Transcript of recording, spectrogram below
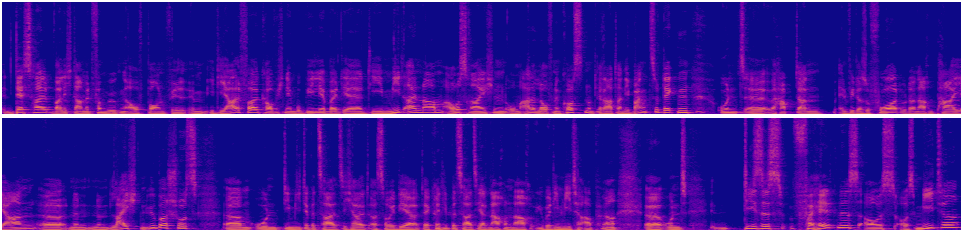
deshalb, weil ich damit Vermögen aufbauen will. Im Idealfall kaufe ich eine Immobilie, bei der die Mieteinnahmen ausreichen, um alle laufenden Kosten und die Rate an die Bank zu decken und äh, habe dann entweder sofort oder nach ein paar Jahren äh, einen, einen, leichten Überschuss ähm, und die Miete bezahlt sich halt, ah, sorry, der, der Kredit bezahlt sich halt nach und nach über die Miete ab. Ja? Äh, und dieses Verhältnis aus, aus Miete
